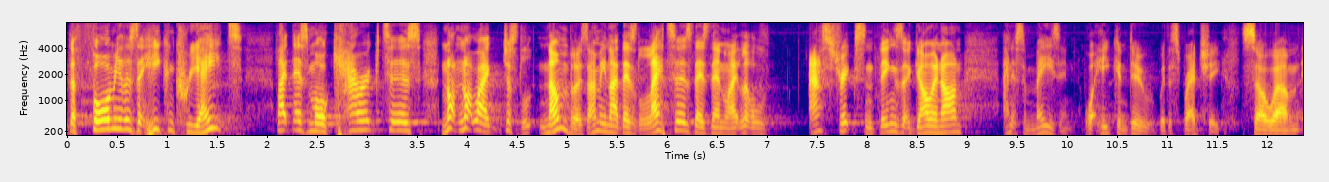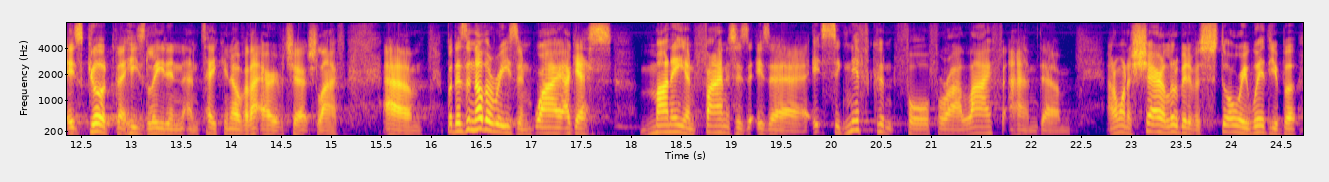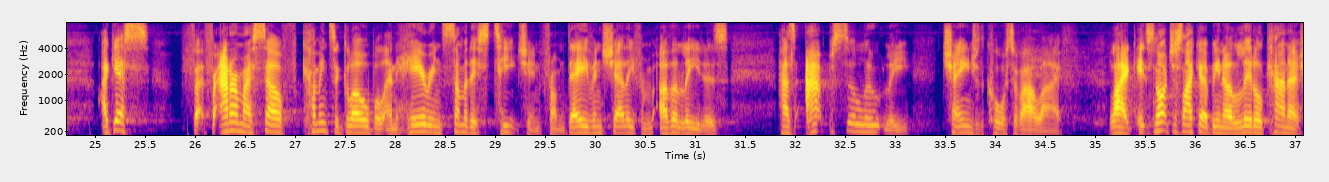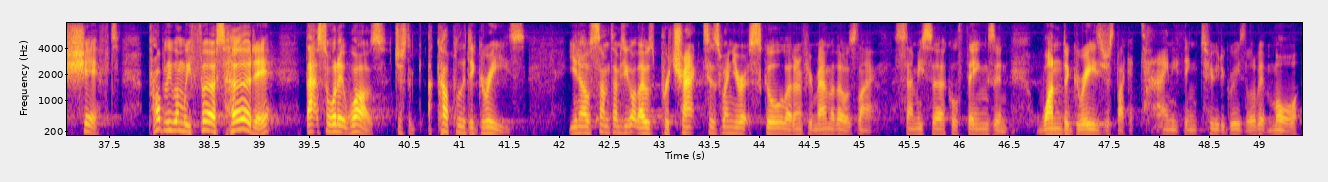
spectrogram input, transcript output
The formulas that he can create, like there's more characters, not, not like just numbers. I mean, like there's letters, there's then like little asterisks and things that are going on. And it's amazing what he can do with a spreadsheet. So um, it's good that he's leading and taking over that area of church life. Um, but there's another reason why I guess money and finances is, a, it's significant for, for our life. And, um, and I want to share a little bit of a story with you. But I guess for, for Anna and myself, coming to Global and hearing some of this teaching from Dave and Shelley, from other leaders, has absolutely changed the course of our life. Like, it's not just like a, been a little kind of shift. Probably when we first heard it, that's what it was, just a, a couple of degrees. You know, sometimes you've got those protractors when you're at school. I don't know if you remember those like semicircle things, and one degree is just like a tiny thing, two degrees, a little bit more.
